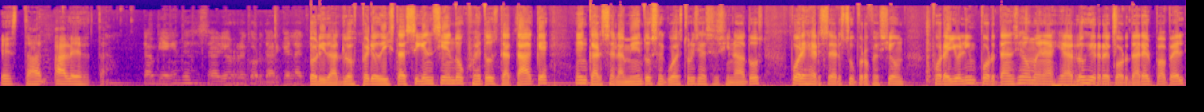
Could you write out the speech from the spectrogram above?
estad alerta. También es necesario recordar que en la actualidad los periodistas siguen siendo objetos de ataque, encarcelamientos, secuestros y asesinatos por ejercer su profesión. Por ello la importancia de homenajearlos y recordar el papel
